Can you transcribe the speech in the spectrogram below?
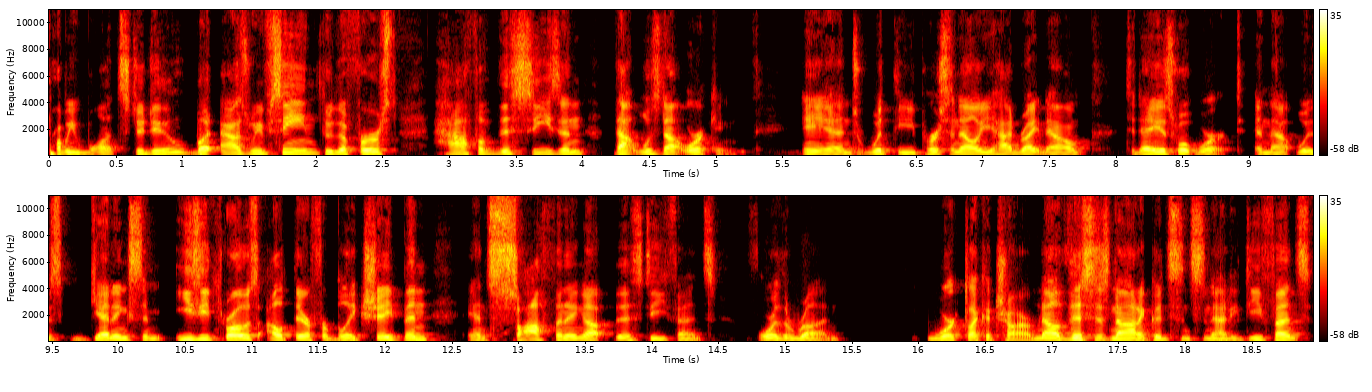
probably wants to do, but as we've seen through the first half of this season, that was not working. And with the personnel you had right now, today is what worked. And that was getting some easy throws out there for Blake Shapen and softening up this defense for the run worked like a charm. Now, this is not a good Cincinnati defense.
